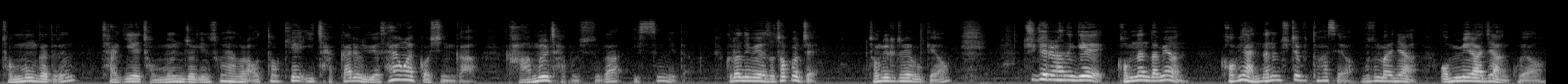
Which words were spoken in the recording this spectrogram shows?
전문가들은 자기의 전문적인 소양을 어떻게 이 작가를 위해 사용할 것인가 감을 잡을 수가 있습니다. 그런 의미에서 첫 번째 정리를 좀 해볼게요. 취재를 하는 게 겁난다면 겁이 안 나는 취재부터 하세요. 무슨 말이냐? 엄밀하지 않고요.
